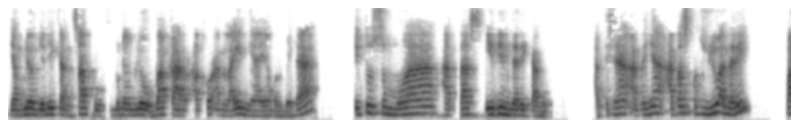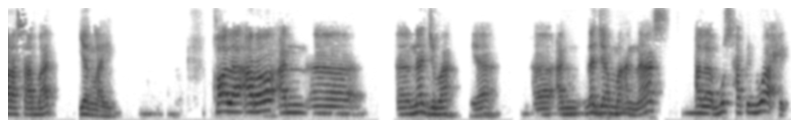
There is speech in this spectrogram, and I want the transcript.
yang beliau jadikan satu, kemudian beliau bakar Al-Quran lainnya yang berbeda, itu semua atas izin dari kami. Artinya, artinya atas persetujuan dari para sahabat yang lain. Qala ara an uh, uh, najma ya an najma an-nas ala mushafin wahid.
